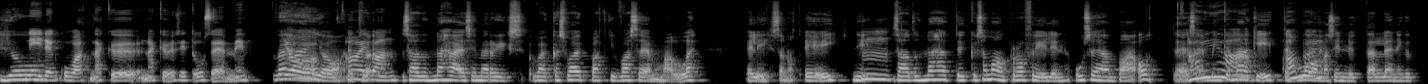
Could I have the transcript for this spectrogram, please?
Joo, niiden kuvat näkyy, näkyy sit useammin. vähän joo. joo aivan. Saatat nähdä esimerkiksi, vaikka swipeatkin vasemmalle, eli sanot ei, niin Mm. saatat nähdä tykkö saman profiilin useampaan otteeseen, Ai minkä jaa. mäkin itse Onpa- huomasin nyt tälleen niin kuin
